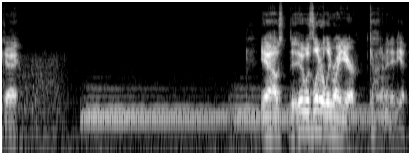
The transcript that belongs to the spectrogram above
Okay. Yeah, was, it was literally right here. God, I'm an idiot.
